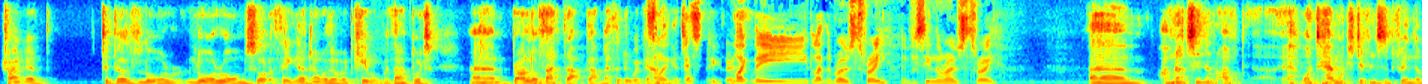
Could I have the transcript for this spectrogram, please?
trying to to build lower lower ohm sort of thing. I don't know whether it would keep up with that, but. Um, but I love that, that that method of wicking. It's I like, think it's, it's like the like the Rose Three. Have you seen the Rose Three? Um, I've not seen the. I've, uh, what? How much difference is between the?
